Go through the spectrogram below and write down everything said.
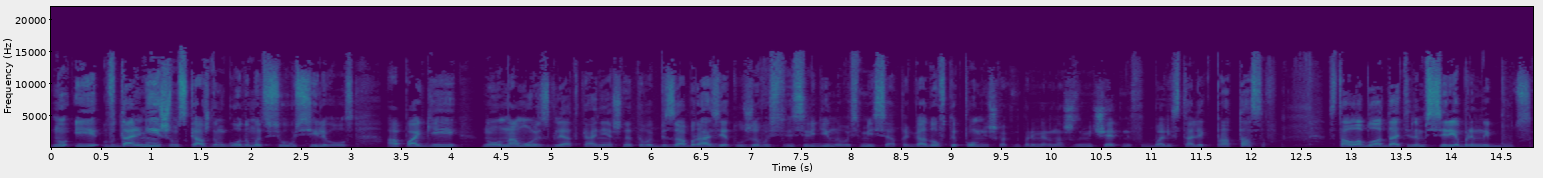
Ну и в дальнейшем с каждым годом это все усиливалось. Апогей, ну, на мой взгляд, конечно, этого безобразия, это уже середина 80-х годов. Ты помнишь, как, например, наш замечательный футболист Олег Протасов стал обладателем серебряной бутсы.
